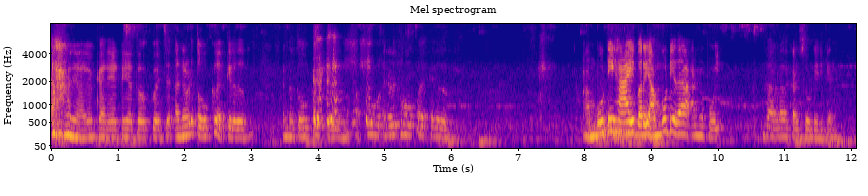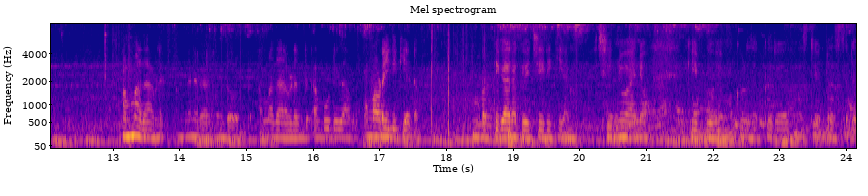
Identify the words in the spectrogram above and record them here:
ഞാനും കരയട്ടെ. ഞാൻ തോക്ക് വെച്ച് എന്നോട് തോക്ക് വെക്കരുത്. എന്താ തോക്ക് വെക്കരുത്. അപ്പോ എന്നോട് തോക്ക് വെക്കരുത്. അമ്പൂട്ടി ഹായ് പറയും. അമ്പൂട്ടി അതാ അങ്ങ് പോയി. ഇതാ കളിച്ചുകൊണ്ടിരിക്കുന്നു അമ്മ അതാ അവിടെ. അങ്ങനെ ഉണ്ട് അമ്മ അവിടെ ഉണ്ട്. അമ്പൂട്ടി അവിടെ. അമ്മ അവിടെ ഇരിക്കട്ടോ ഭക്തിഗാനൊക്കെ വെച്ച് ഇരിക്കുകയാണ്. ചിന്നുവാനോ കീപ് ഗോയും മക്കൾ ദിവാകർ നമസ്തേ blessed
